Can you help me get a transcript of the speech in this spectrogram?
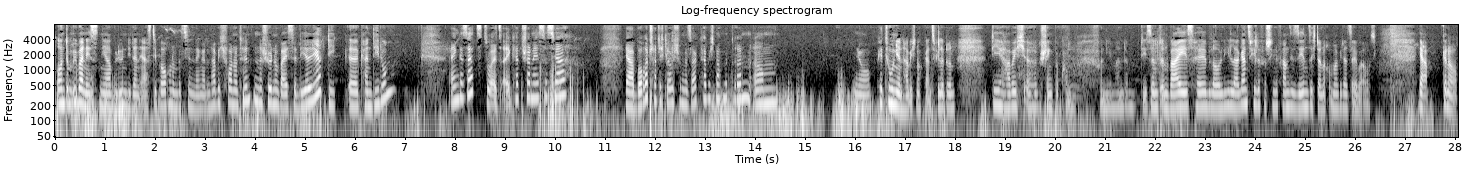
Und im übernächsten Jahr blühen die dann erst. Die brauchen ein bisschen länger. Dann habe ich vorne und hinten eine schöne weiße Lilie, die äh, Candidum eingesetzt, so als Eyecatcher nächstes Jahr. Ja, Boric hatte ich glaube ich schon gesagt, habe ich noch mit drin. Ähm, ja, Petunien habe ich noch ganz viele drin. Die habe ich äh, geschenkt bekommen von jemandem. Die sind in weiß, hellblau, lila, ganz viele verschiedene Farben. Die sehen sich dann auch immer wieder selber aus. Ja, genau.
